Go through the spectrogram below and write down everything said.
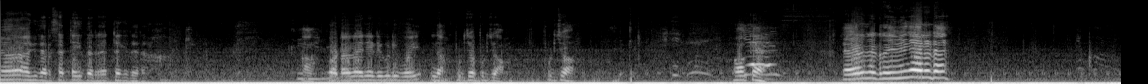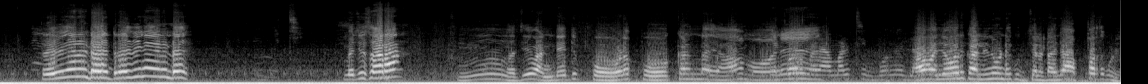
ഞാൻ ആക്കി തരാം സെറ്റാക്കി തരാം സെറ്റാക്കി തരാം ആ പോട്ടെ അതിന്റെ കൂടി പോയി ഓക്കെ എങ്ങനെയുണ്ട് ഡ്രൈവിംഗ് എങ്ങനെയുണ്ട് ഡ്രൈവിംഗ് എങ്ങനെയുണ്ട് ഡ്രൈവിംഗ് എങ്ങനെയുണ്ട് മച്ചി സാറാ മച്ചി വണ്ടിയായിട്ട് പോണ മോനെ. നമ്മൾ ചിമ്പൊന്നും ഇല്ല ആ വലിയൊരു കല്ലിന് കൊണ്ടേ കുതിച്ചല്ലട്ടോ അതിന്റെ അപ്പുറത്ത് കുടി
